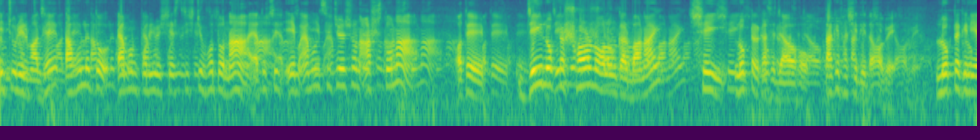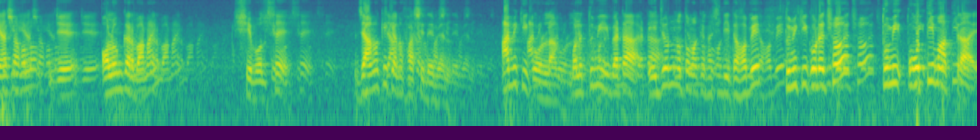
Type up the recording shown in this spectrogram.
এই চুরির মাঝে তাহলে তো এমন পরিবেশের সৃষ্টি হতো না। এত এমন সিচুয়েশন আসতো না। অতএব যেই লোকটা স্বর্ণ অলংকার বানায় সেই লোকটার কাছে যাওয়া হোক তাকে ফাঁসি দিতে হবে। লোকটাকে নিয়ে আসা হলো যে অলংকার বানায় সে বলছে যে আমাকে কেন ফাঁসি দেবেন? আমি কি করলাম? বলে তুমি বেটা এই জন্য তোমাকে ফাঁসি দিতে হবে। তুমি কি করেছ? তুমি অতিমাত্রায়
